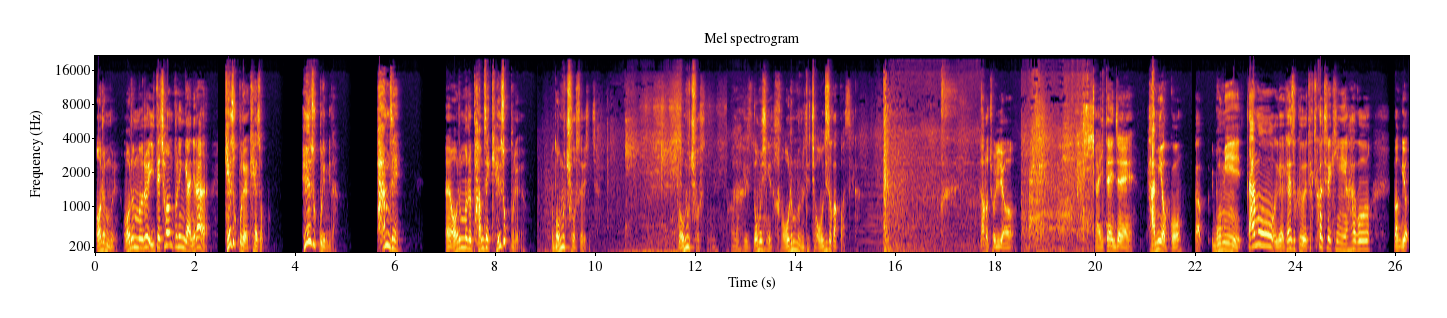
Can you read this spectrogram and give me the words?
얼음물. 얼음물을 이때 처음 뿌린 게 아니라 계속 뿌려요, 계속. 계속 뿌립니다. 밤새. 예, 얼음물을 밤새 계속 뿌려요. 너무 추웠어요, 진짜. 너무 추웠어, 너무. 아, 나 그래서 너무 신기해. 아, 얼음물을 대체 어디서 갖고 왔을까? 따로 졸려. 아, 이때 이제 밤이었고, 그러니까 몸이 땀우, 계속 그 택티컬 트래킹 하고, 막 여-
